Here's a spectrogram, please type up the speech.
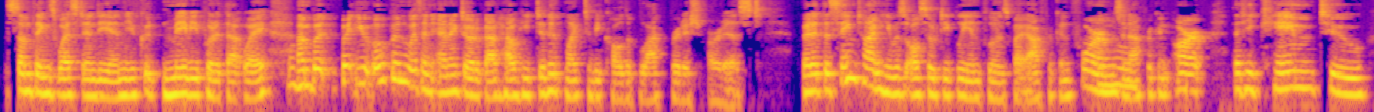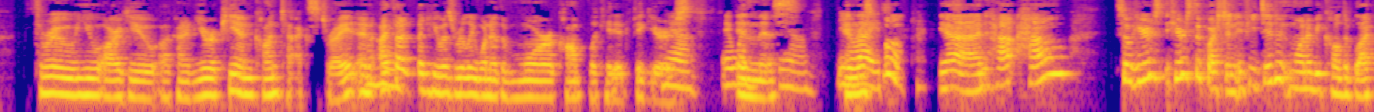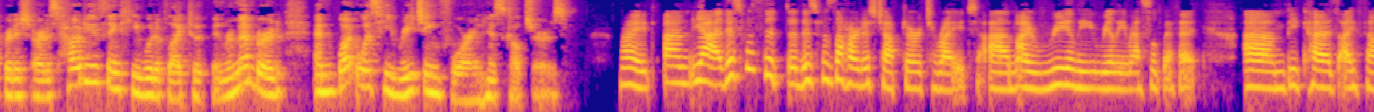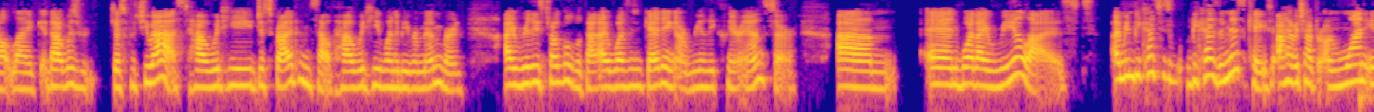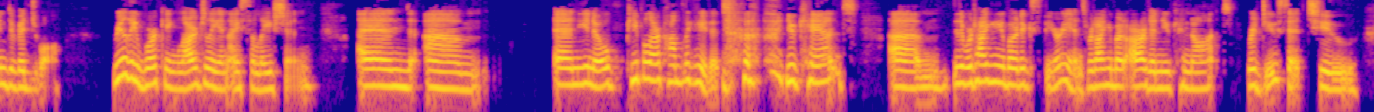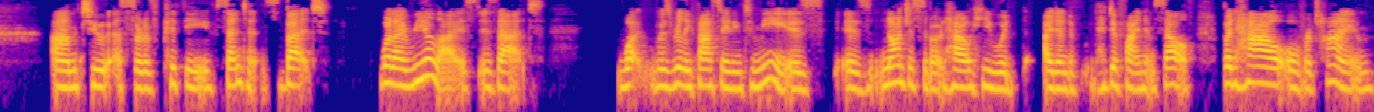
some things West Indian. You could maybe put it that way. Mm-hmm. Um, but but you open with an anecdote about how he didn't like to be called a Black British artist. But at the same time, he was also deeply influenced by African forms mm-hmm. and African art that he came to through, you argue, a kind of European context, right? And mm-hmm. I thought that he was really one of the more complicated figures yeah, was, in this, yeah, in this right. book. Yeah, and how how so here's here's the question: If he didn't want to be called a Black British artist, how do you think he would have liked to have been remembered? And what was he reaching for in his sculptures? Right. Um, yeah, this was the this was the hardest chapter to write. Um, I really, really wrestled with it um, because I felt like that was just what you asked. How would he describe himself? How would he want to be remembered? I really struggled with that. I wasn't getting a really clear answer. Um, and what I realized, I mean, because he's, because in this case, I have a chapter on one individual, really working largely in isolation, and um, and you know people are complicated. You can't um, we're talking about experience. We're talking about art and you cannot reduce it to um, to a sort of pithy sentence. But what i realized is that what was really fascinating to me is is not just about how he would identify define himself but how over time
